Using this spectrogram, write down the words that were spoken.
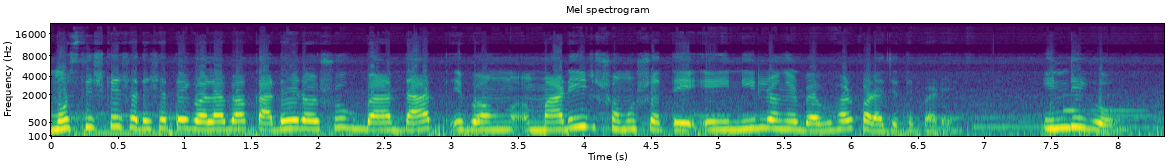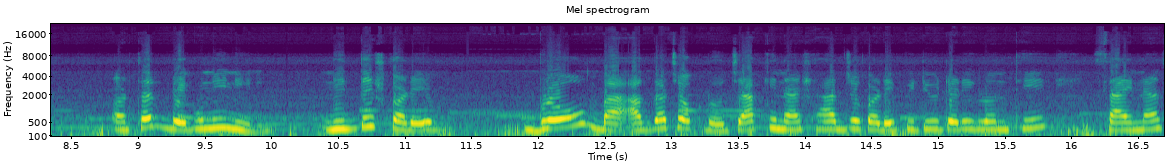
মস্তিষ্কের সাথে সাথে গলা বা কাঁধের অসুখ বা দাঁত এবং মাড়ির সমস্যাতে এই নীল রঙের ব্যবহার করা যেতে পারে। ইন্ডিগো, অর্থাৎ বেগুনি নীল, নির্দেশ করে ব্রো বা আজ্ঞাচক্র যা কিনা সাহায্য করে পিটিউটারি গ্রন্থি সাইনাস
